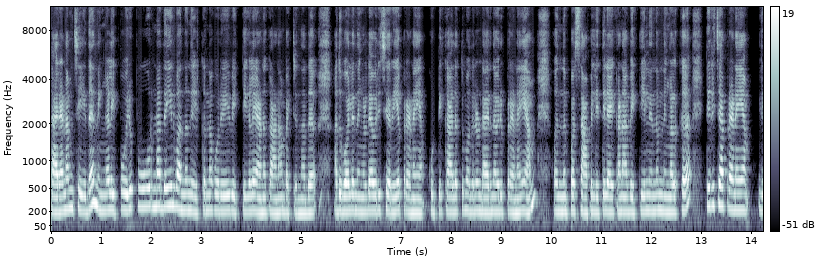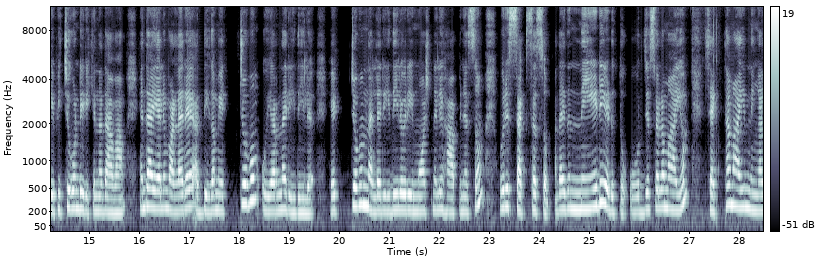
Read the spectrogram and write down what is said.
തരണം ചെയ്ത് നിങ്ങളിപ്പോൾ ഒരു പൂർണതയിൽ വന്ന് നിൽക്കുന്ന കുറേ വ്യക്തികളെയാണ് കാണാൻ പറ്റുന്നത്. അതുപോലെ നിങ്ങളുടെ ഒരു ചെറിയ പ്രണയം കുട്ടിക്കാലത്ത് മുതലുണ്ടായിരുന്ന ഒരു പ്രണയം ഒന്നിപ്പോൾ സാഫല്യത്തിലേക്കാണ് ആ വ്യക്തിയിൽ നിന്നും നിങ്ങൾക്ക് തിരിച്ചാ പ്രണയം ലഭിച്ചുകൊണ്ടിരിക്കുന്നതാവാം. എന്തായാലും വളരെ അധികം ഏറ്റവും ഉയർന്ന രീതിയിൽ ഏറ്റവും നല്ല രീതിയിൽ ഒരു ഇമോഷണലി ഹാപ്പിനെസ്സും ഒരു സക്സസ്സും അതായത് നേടിയെടുത്തു. ഊർജസ്വലമായും ശക്തമായും നിങ്ങൾ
